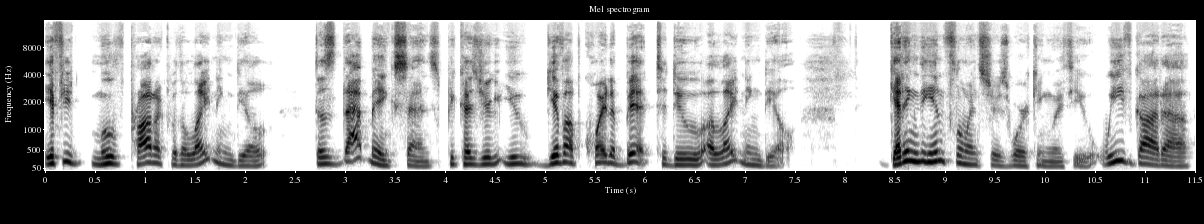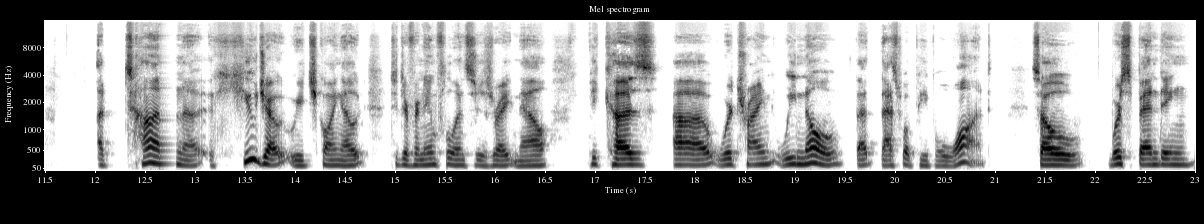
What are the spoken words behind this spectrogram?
if you move product with a lightning deal, does that make sense? Because you you give up quite a bit to do a lightning deal. Getting the influencers working with you. We've got a a ton, a huge outreach going out to different influencers right now because uh, we're trying. We know that that's what people want. So we're spending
